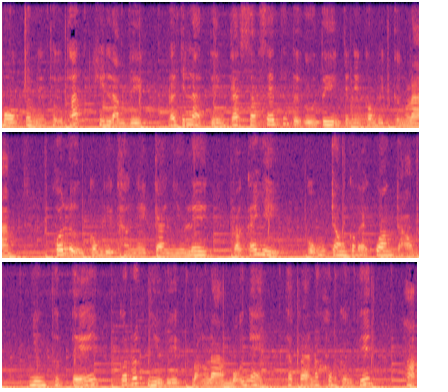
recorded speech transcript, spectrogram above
một trong những thử thách khi làm việc đó chính là tìm cách sắp xếp thứ tự ưu tiên cho những công việc cần làm. Khối lượng công việc hàng ngày càng nhiều lên và cái gì cũng trông có vẻ quan trọng, nhưng thực tế có rất nhiều việc bạn làm mỗi ngày thật ra nó không cần thiết hoặc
